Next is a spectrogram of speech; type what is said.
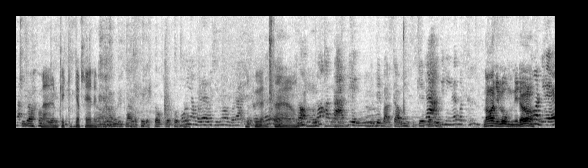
ทำพี่น้องมาก็กินกาแฟเลยมาก็คือเด็กโต๊ะเด็กคนโอ้ยยังไม่ได้มาชิมนอนบ่ได้มีเพื่อนสาว เนาะเนาะอากาศเย็นมันเป็นบาดกรรมสิเจ็บย่างที่นี่แล้วบ่ถึงนอนอยู่ลุ่มนี่เด้อนอนนี่แหละ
